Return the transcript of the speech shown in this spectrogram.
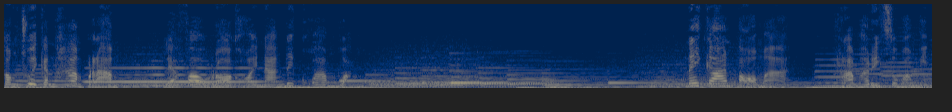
ต้องช่วยกันห้ามปราม และเฝ้ารอคอยนางด้วยความหวัง ในการต่อมา พรามหริสวามิน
